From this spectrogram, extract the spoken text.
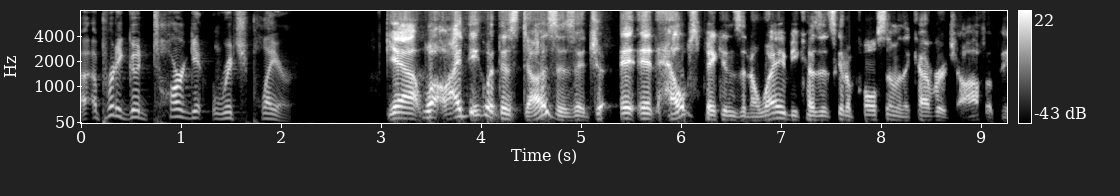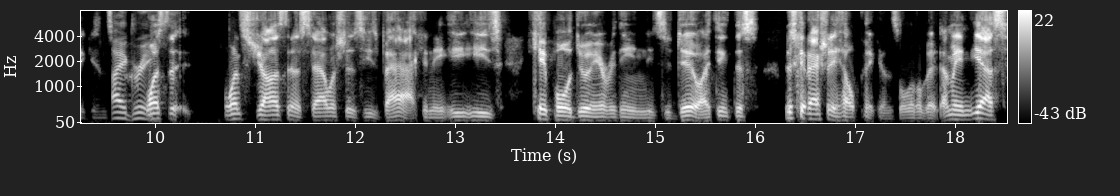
a pretty good target rich player. Yeah, well, I think what this does is it it, it helps Pickens in a way because it's going to pull some of the coverage off of Pickens. I agree. Once the once Johnson establishes he's back and he, he's capable of doing everything he needs to do, I think this this could actually help Pickens a little bit. I mean, yes,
